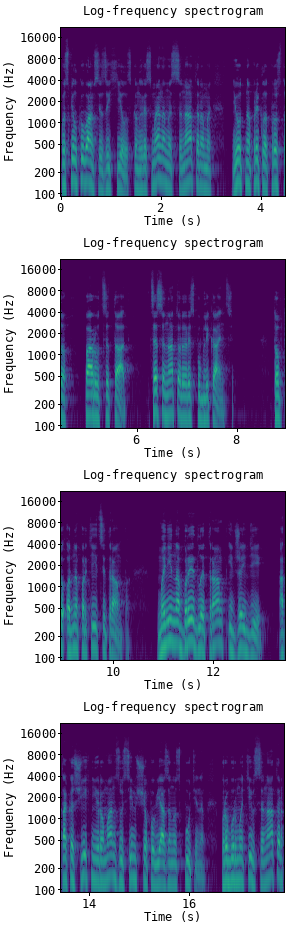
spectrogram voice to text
поспілкувався Зехіл з конгресменами, з сенаторами. І, от, наприклад, просто пару цитат: це сенатори республіканці, тобто однопартійці Трампа. Мені набридли Трамп і Джей Ді, а також їхній роман з усім, що пов'язано з Путіним. Пробурмотів сенатор,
